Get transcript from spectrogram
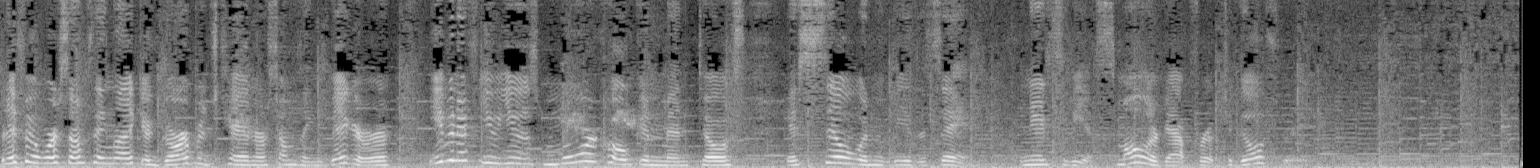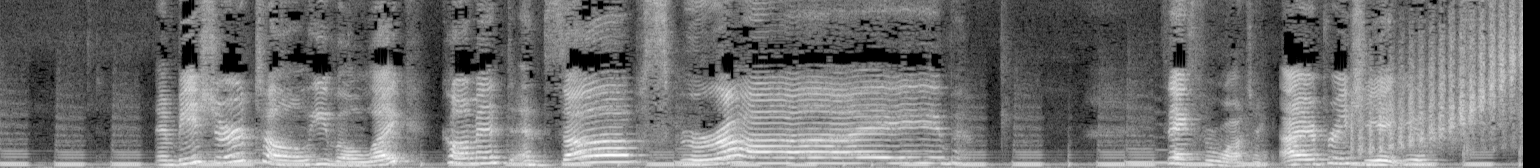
But if it were something like a garbage can or something bigger, even if you use more Coke and Mentos, it still wouldn't be the same. It needs to be a smaller gap for it to go through. And be sure to leave a like, comment, and subscribe. Thanks for watching. I appreciate you.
